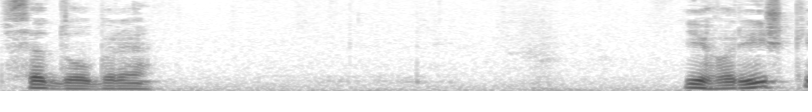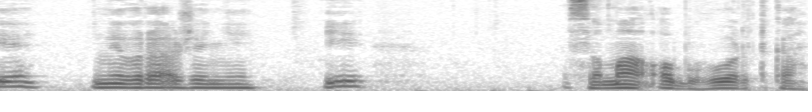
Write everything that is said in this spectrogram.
все добре. І горішки не вражені, і сама обгортка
